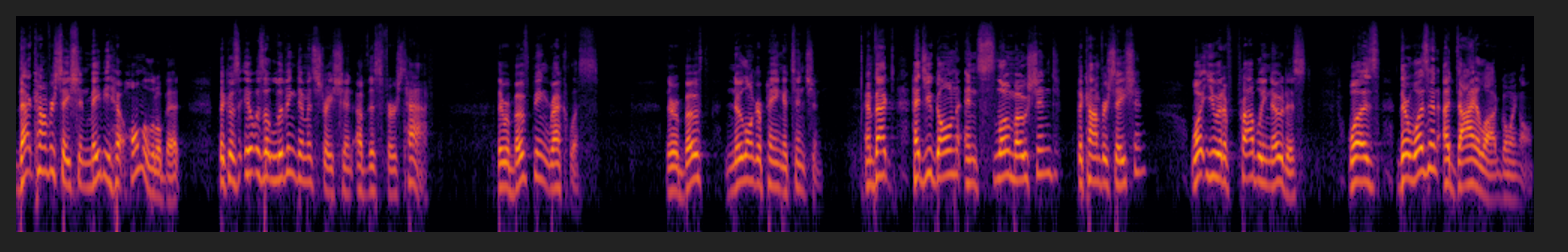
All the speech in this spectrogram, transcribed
that conversation maybe hit home a little bit because it was a living demonstration of this first half. They were both being reckless. They were both no longer paying attention. In fact, had you gone and slow motioned the conversation, what you would have probably noticed was there wasn't a dialogue going on.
